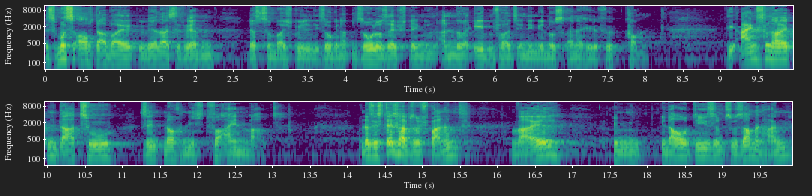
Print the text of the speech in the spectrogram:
es muss auch dabei gewährleistet werden, dass z. B. die sogenannten Solo-Selbstständigen und andere ebenfalls in den Genuss einer Hilfe kommen. Die Einzelheiten dazu sind noch nicht vereinbart. Das ist deshalb so spannend, weil in genau diesem Zusammenhang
